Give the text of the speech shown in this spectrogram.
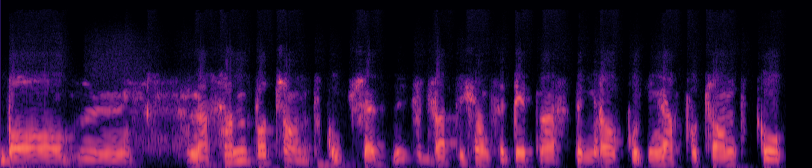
bo mm, na samym początku, przed, w 2015 roku i na początku,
